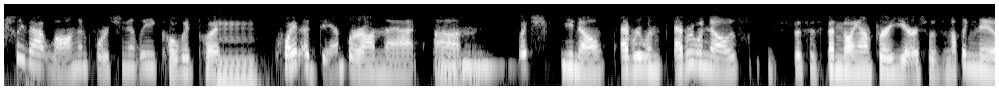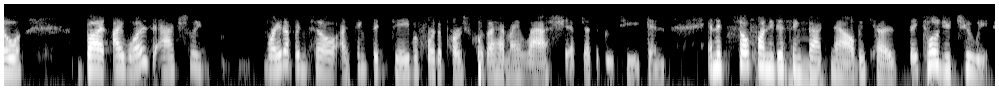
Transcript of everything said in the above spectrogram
actually that long, unfortunately. COVID put Mm, quite a damper on that, um, which you know everyone everyone knows this has been going on for a year, so it's nothing new. But I was actually right up until I think the day before the parks closed, I had my last shift at the boutique, and and it's so funny to think Mm. back now because they told you two weeks.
